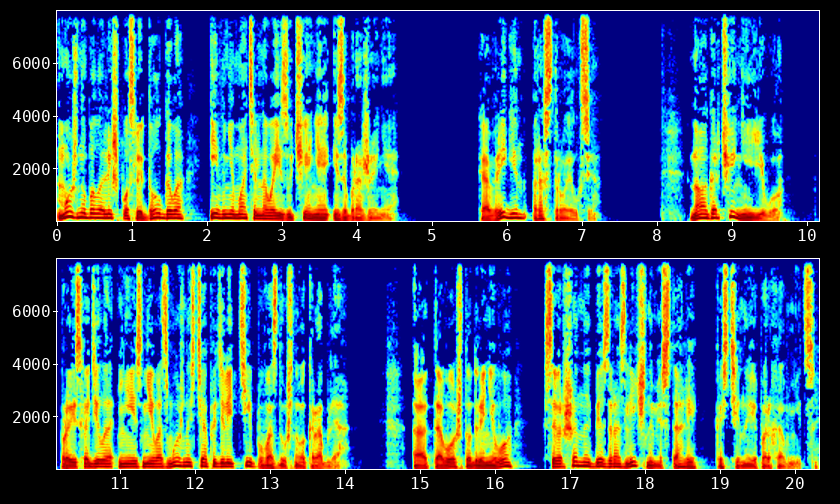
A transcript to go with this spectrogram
можно было лишь после долгого и внимательного изучения изображения. Ковригин расстроился. Но огорчение его — происходило не из невозможности определить тип воздушного корабля, а от того, что для него совершенно безразличными стали костяные пороховницы.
